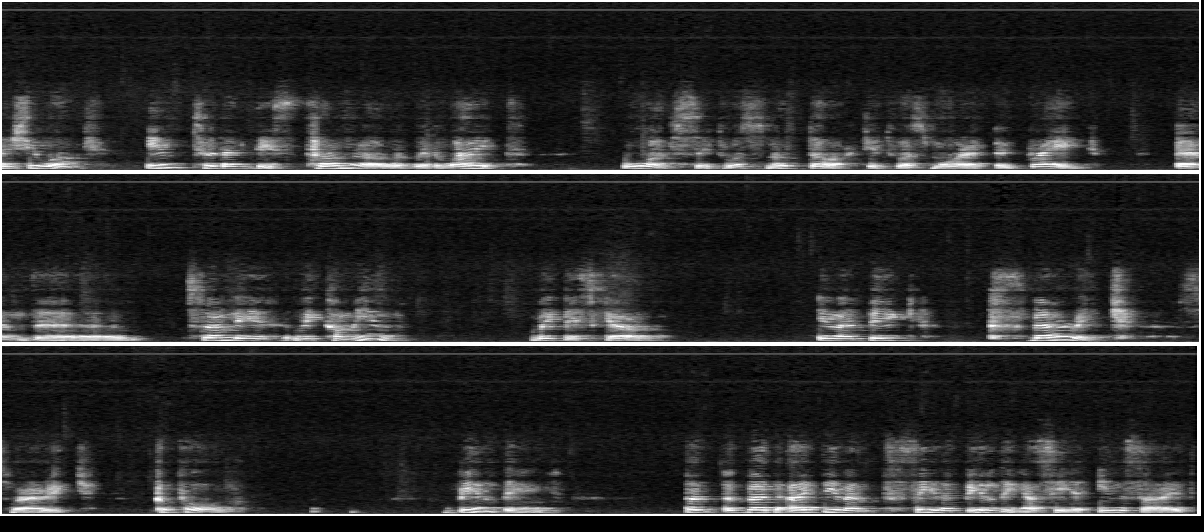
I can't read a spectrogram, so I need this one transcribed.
and she walked into the, this tunnel with white walls. It was not dark, it was more uh, gray. And uh, suddenly we come in with this girl in a big spheric, spheric cupola building. But, but I didn't see the building, I see inside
